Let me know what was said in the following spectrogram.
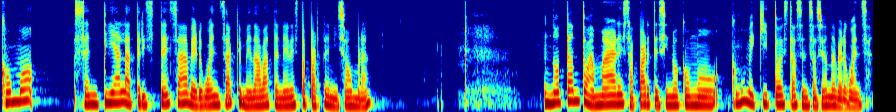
cómo sentía la tristeza, vergüenza que me daba tener esta parte de mi sombra. No tanto amar esa parte, sino cómo me quito esta sensación de vergüenza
